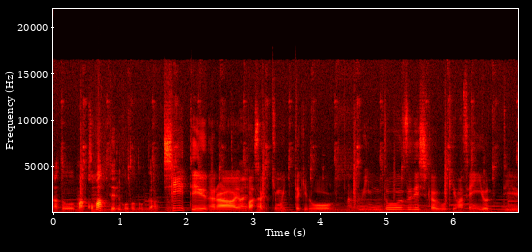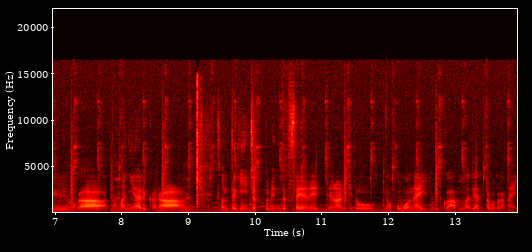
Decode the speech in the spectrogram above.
あと、まあ、困ってることとか。強いて言うならやっぱはいはい。さっきも言ったけど、あの Windows でしか動きませんよっていうのがたまにあるから、その時にちょっと面倒くさいよねっていうのはあるけどほぼない。僕はあんま出会ったことがない。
